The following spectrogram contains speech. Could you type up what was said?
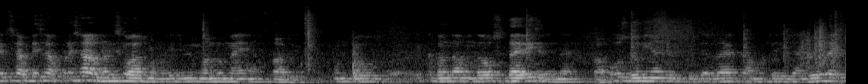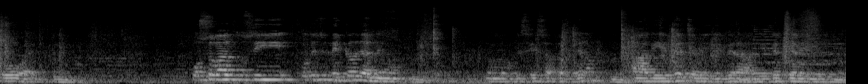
ਫਿਰ ਸਾਡੇ ਸ- ਆਪਣੇ ਹਿਸਾਬ ਨਾਲ ਹੀ ਸਵਾਲ ਹੋਣਗੇ ਜਿਵੇਂ ਮੰਨ ਲਓ ਮੈਂ ਆ ਹਾਂਜੀ। ਹੁਣ ਜੋ ਇੱਕ ਬੰਦਾ ਹੁੰਦਾ ਉਸ ਦਾਇਰੇ 'ਚ ਰਹਿੰਦਾ ਹਾਂ। ਹੈ। ਉਸ ਦੁਨੀਆ ਦੇ ਵਿੱਚ ਚੱਲ ਰਿਹਾ ਕੰਮ ਤੇ ਜਾਂ ਜੋ ਇੱਕ ਉਹ ਹੈ। ਉਸ ਤੋਂ ਬਾਅਦ ਤੁਸੀਂ ਉਹਦੇ 'ਚ ਨਿਕਲ ਜਾਂਦੇ ਹੋ। ਮਤਲਬ ਕਿਸੇ ਸਫ਼ਰ ਤੇ ਨਾ। ਆ ਗਏ ਫਿਰ ਚਲੇ ਗਏ ਫਿਰ ਆ ਗਏ ਫਿਰ ਚਲੇ ਗਏ।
